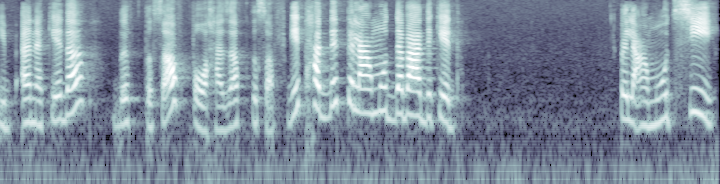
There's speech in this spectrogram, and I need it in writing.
يبقى أنا كده ضفت صف وحذفت صف. جيت حددت العمود ده بعد كده. العمود C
